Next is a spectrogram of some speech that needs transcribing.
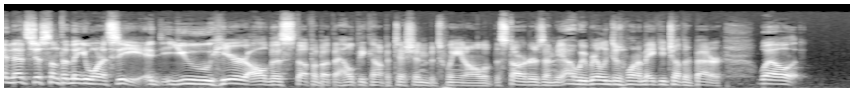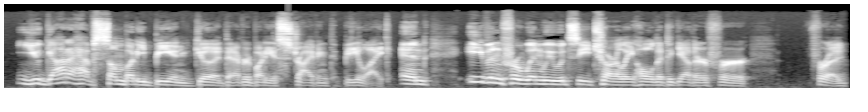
And that's just something that you want to see. It, you hear all this stuff about the healthy competition between all of the starters, and yeah, we really just want to make each other better. Well, you got to have somebody being good that everybody is striving to be like. And even for when we would see Charlie hold it together for for a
